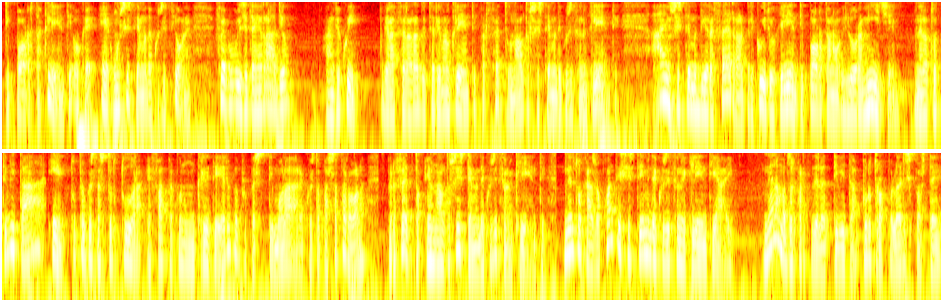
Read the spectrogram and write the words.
ti porta clienti, ok, è un sistema di acquisizione. Fai pubblicità in radio? Anche qui Grazie alla radio ti arrivano clienti, perfetto, un altro sistema di acquisizione clienti. Hai un sistema di referral per cui i tuoi clienti portano i loro amici nella tua attività e tutta questa struttura è fatta con un criterio proprio per stimolare questo passaparola. Perfetto, è un altro sistema di acquisizione clienti. Nel tuo caso, quanti sistemi di acquisizione clienti hai? Nella maggior parte delle attività purtroppo la risposta è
